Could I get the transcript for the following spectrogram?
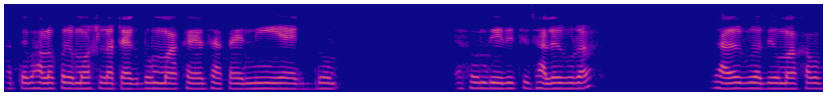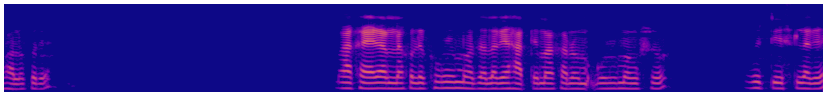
হাতে ভালো করে মশলাটা একদম মাখায় ঝাঁকায় নিয়ে একদম এখন দিয়ে দিচ্ছি ঝালের গুঁড়া। ঝালের গুঁড়া দিয়ে মাখাবো ভালো করে। মাখায় রান্না করলে খুবই মজা লাগে, হাতে মাখানো গরুর মাংস, খুবই টেস্ট লাগে।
